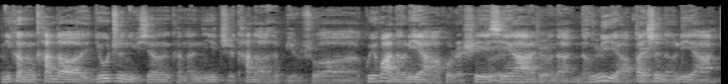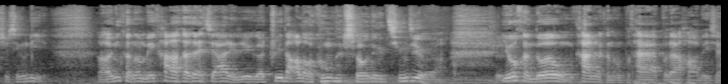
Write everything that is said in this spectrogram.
你可能看到优质女性，可能你只看到了她，比如说规划能力啊，或者事业心啊什么的能力啊、办事能力啊、执行力。啊，你可能没看到她在家里这个追打老公的时候那个情景啊，有很多我们看着可能不太不太好的一些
